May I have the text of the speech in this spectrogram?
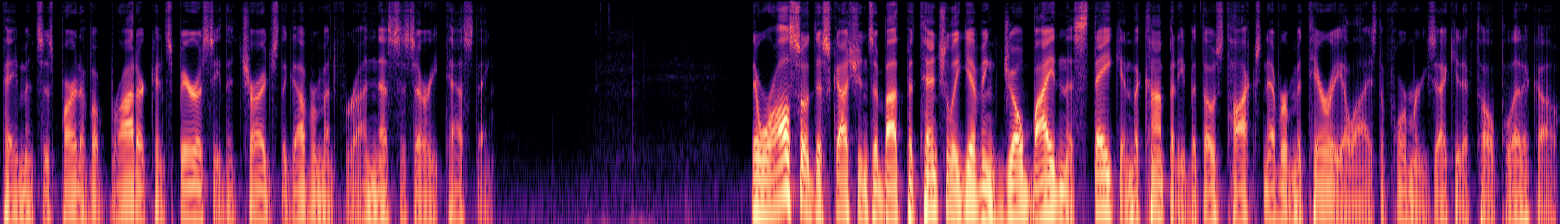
payments as part of a broader conspiracy that charged the government for unnecessary testing. There were also discussions about potentially giving Joe Biden a stake in the company, but those talks never materialized, the former executive told Politico.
